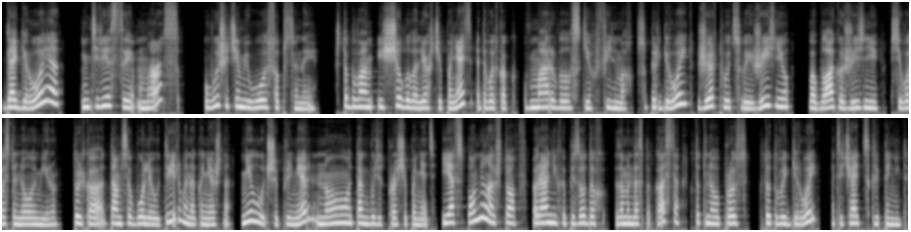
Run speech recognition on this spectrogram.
для героя интересы масс выше, чем его собственные. Чтобы вам еще было легче понять, это вот как в марвеловских фильмах. Супергерой жертвует своей жизнью во благо жизни всего остального мира. Только там все более утрировано, конечно. Не лучший пример, но так будет проще понять. И я вспомнила, что в ранних эпизодах Замандас подкаста кто-то на вопрос «Кто твой герой?» отвечает скриптонит.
